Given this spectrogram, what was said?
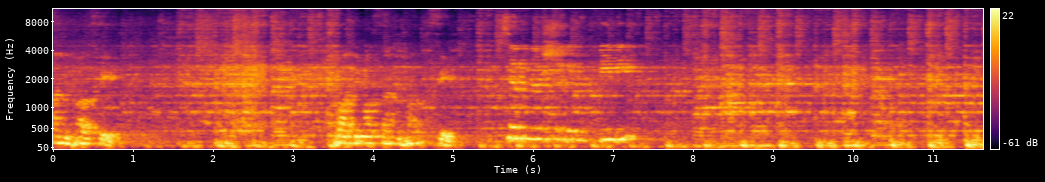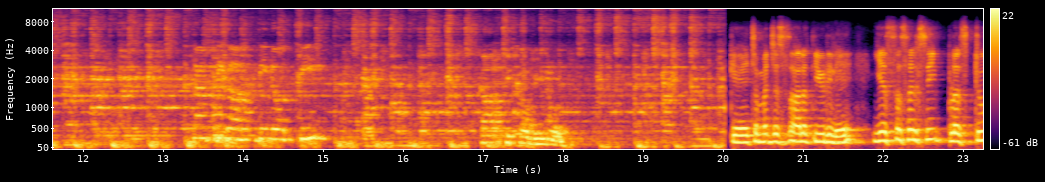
coordinator Fatima. Fatima Sanhasi. Sarana Shalim Bibi, Kartika Vinod P, Kartika Vinod. K H M H S ആലത്തിയൂരിലെ S S L C plus two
